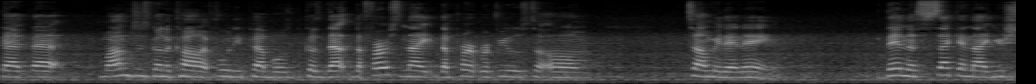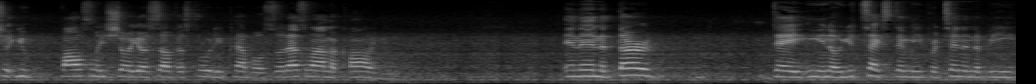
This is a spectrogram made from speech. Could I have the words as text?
that that well I'm just gonna call it fruity pebbles because that the first night the perp refused to um tell me their name. Then the second night you should you falsely show yourself as fruity pebbles, so that's why I'm gonna call you. And then the third day, you know, you're texting me pretending to be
